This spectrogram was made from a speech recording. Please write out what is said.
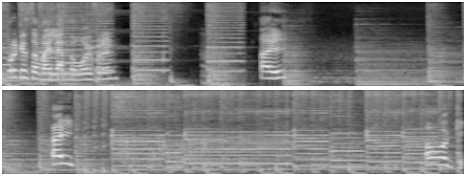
¿Y por qué está bailando, boyfriend? Ay. Ay. Ok.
